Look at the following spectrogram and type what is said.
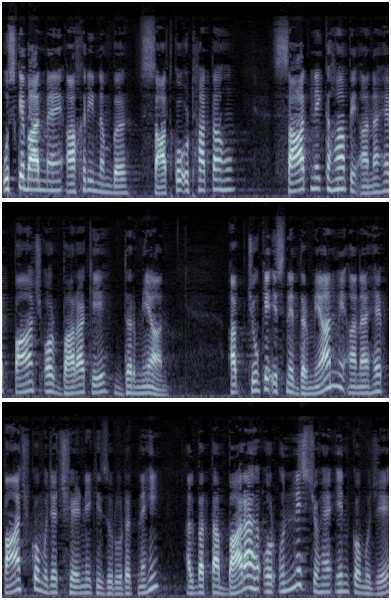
اس کے بعد میں آخری نمبر سات کو اٹھاتا ہوں۔ سات نے کہاں پہ آنا ہے؟ پانچ اور بارہ کے درمیان۔ اب چونکہ اس نے درمیان میں آنا ہے، پانچ کو مجھے چھیڑنے کی ضرورت نہیں۔ البتہ بارہ اور انیس جو ہیں، ان کو مجھے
